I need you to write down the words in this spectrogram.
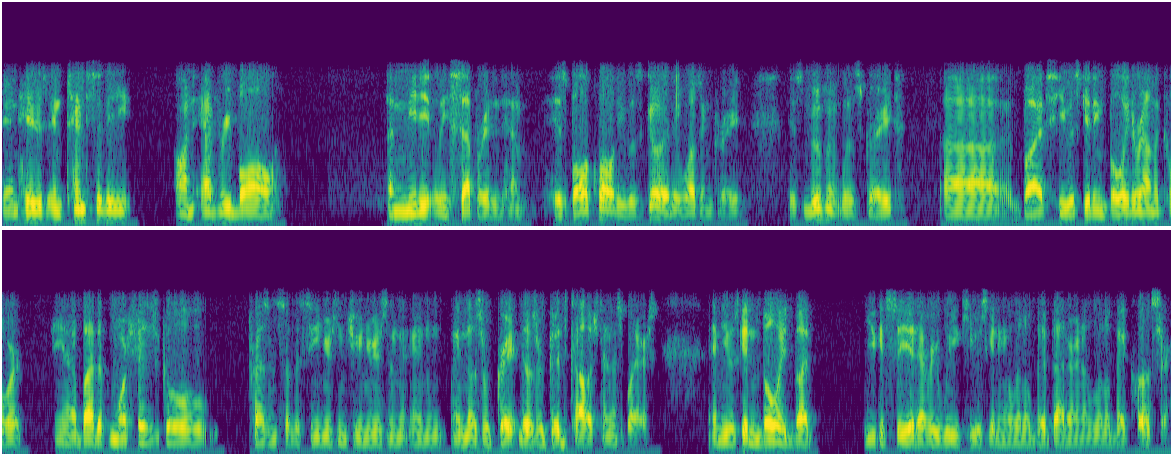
and his intensity on every ball immediately separated him. His ball quality was good; it wasn't great. His movement was great, uh, but he was getting bullied around the court, you know, by the more physical presence of the seniors and juniors, and and and those were great. Those were good college tennis players, and he was getting bullied, but you could see it every week. He was getting a little bit better and a little bit closer,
